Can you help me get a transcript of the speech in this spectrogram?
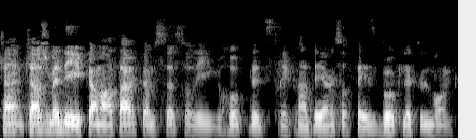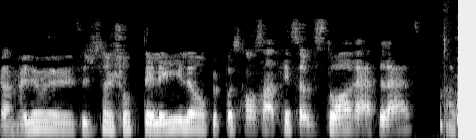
Quand, quand je mets des commentaires comme ça sur les groupes de District 31 sur Facebook, là, tout le monde est comme Mais là, c'est juste un show de télé, là, on peut pas se concentrer sur l'histoire à la place. Donc,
